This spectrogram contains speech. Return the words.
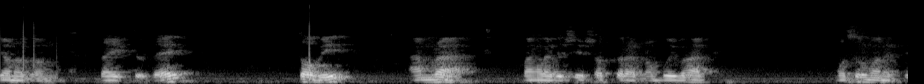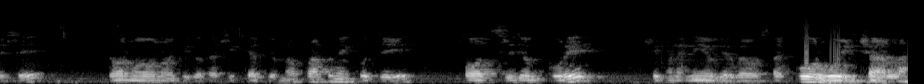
জনগণ দায়িত্ব দেয়, তবে আমরা বাংলাদেশের শতকরা নব্বই ভাগ মুসলমানের দেশে ধর্ম নৈতিকতা শিক্ষার জন্য প্রাথমিক পর্যায়ে পদ সৃজন করে সেখানে নিয়োগের ব্যবস্থা করব ইনশাআল্লাহ।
